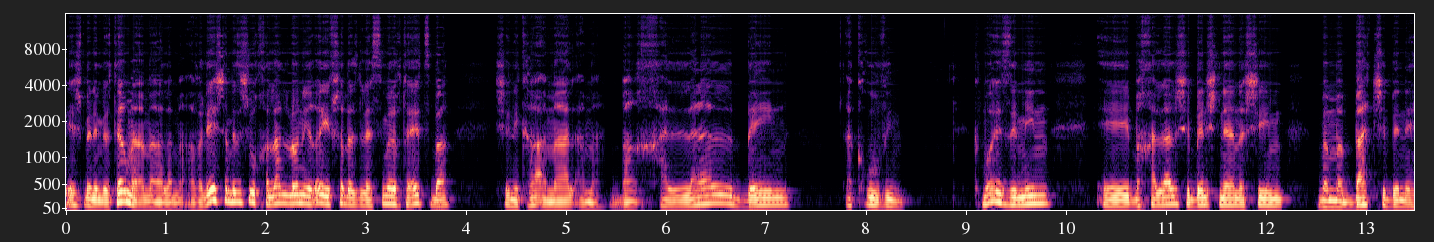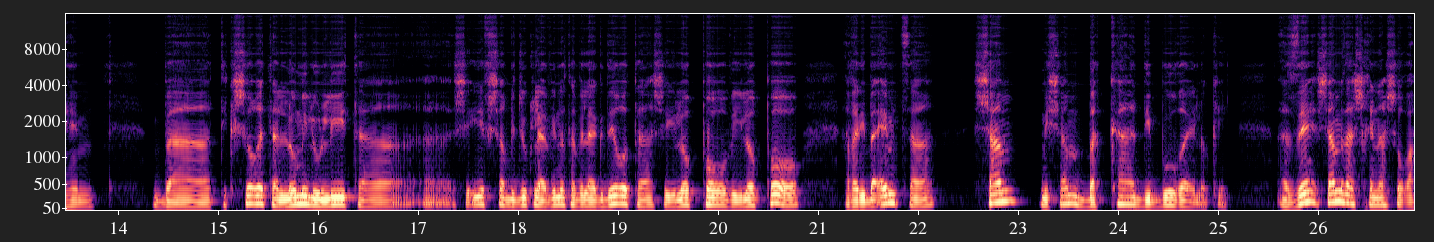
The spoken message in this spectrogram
יש ביניהם יותר מהעלמה, אבל יש שם איזשהו חלל לא נראה, אי אפשר לשים עליו את האצבע, שנקרא אמה על אמה. בחלל בין הכרובים. כמו איזה מין אה, בחלל שבין שני אנשים, במבט שביניהם, בתקשורת הלא מילולית, ה, ה, שאי אפשר בדיוק להבין אותה ולהגדיר אותה, שהיא לא פה והיא לא פה, אבל היא באמצע, שם, משם בקע הדיבור האלוקי. אז זה, שם זה השכינה שורה,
